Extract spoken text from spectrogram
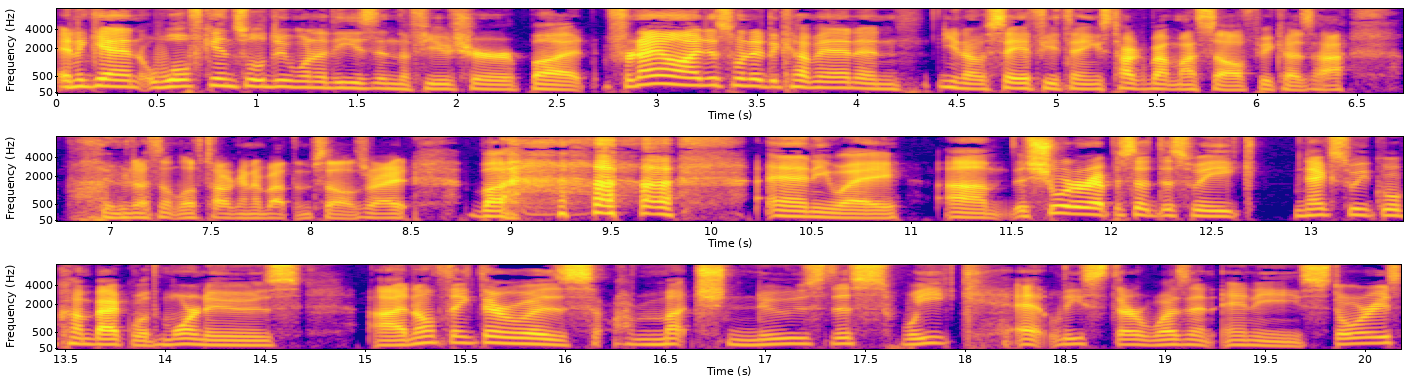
And again, Wolfkins will do one of these in the future, but for now, I just wanted to come in and you know say a few things, talk about myself because I, who doesn't love talking about themselves, right? But anyway, um, the shorter episode this week. Next week we'll come back with more news. I don't think there was much news this week. At least there wasn't any stories.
